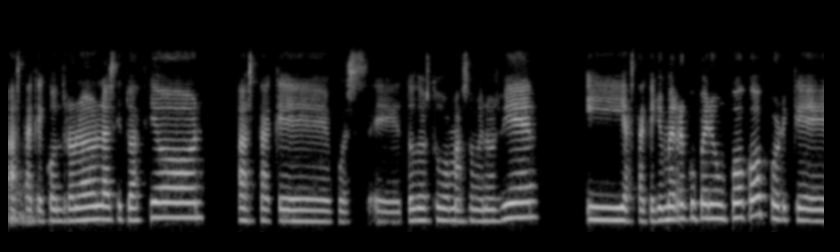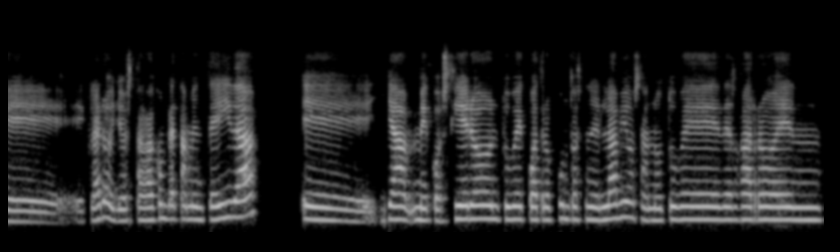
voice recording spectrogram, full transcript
hasta que controlaron la situación, hasta que pues eh, todo estuvo más o menos bien y hasta que yo me recuperé un poco porque, claro, yo estaba completamente ida, eh, ya me cosieron, tuve cuatro puntos en el labio, o sea, no tuve desgarro en,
